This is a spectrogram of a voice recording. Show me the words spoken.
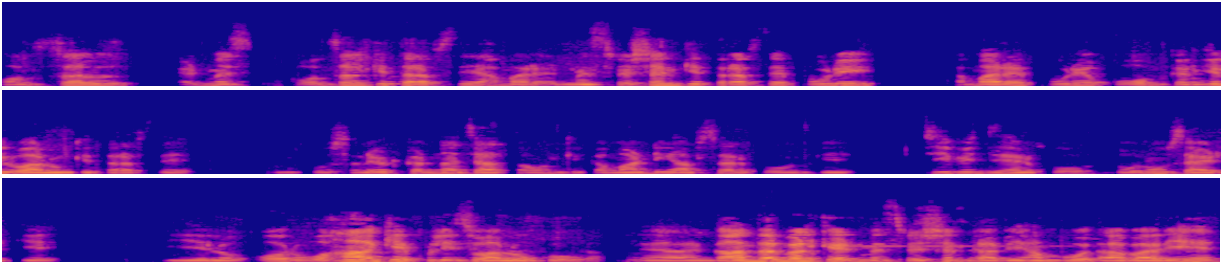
कौंसल कौंसल की तरफ़ से, हमारे एडमिनिस्ट्रेशन की तरफ़ से, पूरी, हमारे पूरे कौम, करगिल वालों की तरफ़ से उनको सल्यूट करना चाहता हूँ, उनकी कमांडिंग अफसर को, उनकी चीफ इंजीनियर को, दोनों साइड के ये लोग, और वहाँ के पुलिस वालों को गांधरबल के एडमिनिस्ट्रेशन का भी हम बहुत आभारी है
